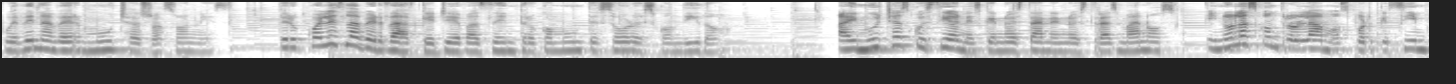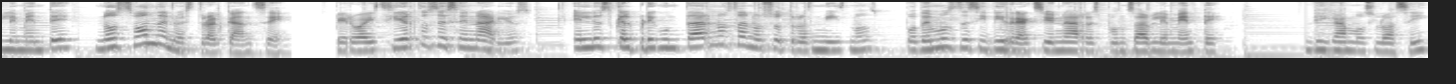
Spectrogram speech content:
Pueden haber muchas razones, pero ¿cuál es la verdad que llevas dentro como un tesoro escondido? Hay muchas cuestiones que no están en nuestras manos y no las controlamos porque simplemente no son de nuestro alcance. Pero hay ciertos escenarios en los que al preguntarnos a nosotros mismos podemos decidir reaccionar responsablemente. Digámoslo así.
